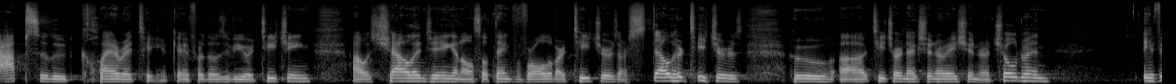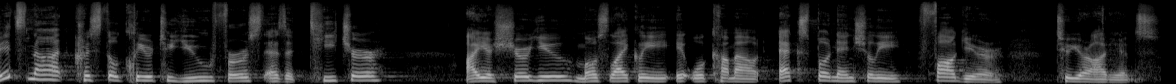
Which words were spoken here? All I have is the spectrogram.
absolute clarity. Okay, for those of you who are teaching, I was challenging and also thankful for all of our teachers, our stellar teachers who uh, teach our next generation, our children. If it's not crystal clear to you first as a teacher, I assure you, most likely it will come out exponentially foggier to your audience.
